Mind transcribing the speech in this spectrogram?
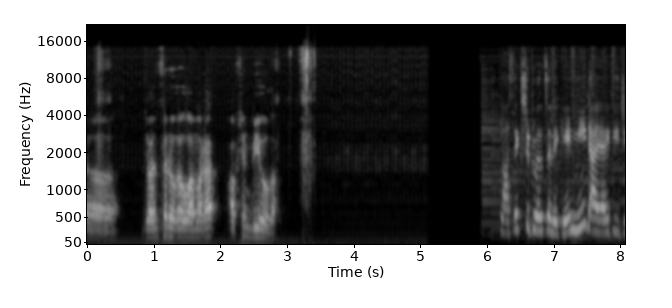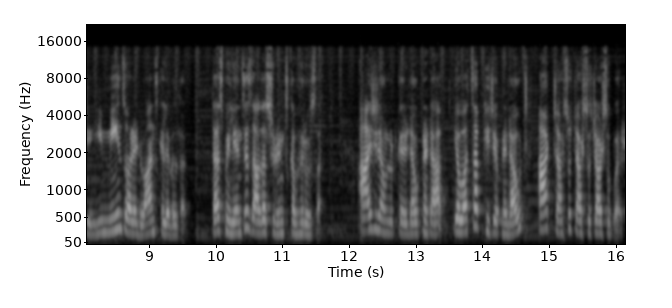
जो आंसर होगा वो हमारा ऑप्शन बी होगा। क्लास सिक्स से ट्वेल्थ से लेके NEET I I T JEE mains और एडवांस के लेवल तक। दस मिलियन से ज़्यादा स्टूडेंट्स का भरोसा। आज ही डाउनलोड करें डाउटनेट नेटअप या व्हाट्सअप कीजिए अपने डाउट्स आठ चार सौ चार सौ चार सौ पर।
